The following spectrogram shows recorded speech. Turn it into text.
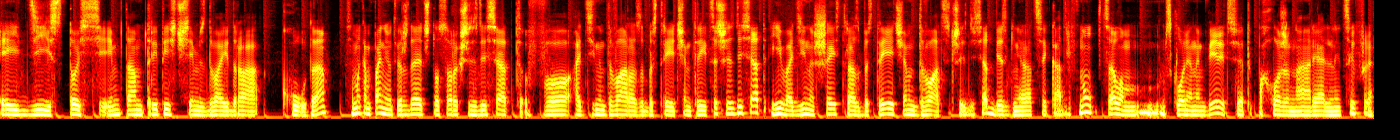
AD107, там 3072 ядра CUDA, Сама компания утверждает, что 4060 в 1,2 раза быстрее, чем 3060 и в 1,6 раз быстрее, чем 2060 без генерации кадров. Ну, в целом, склонен им верить, это похоже на реальные цифры.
